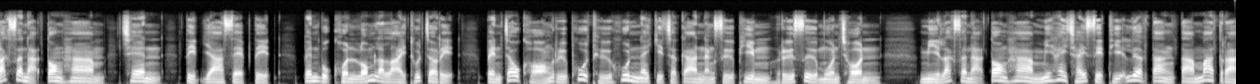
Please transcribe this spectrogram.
ลักษณะต้องห้าม เช่น ติดยาเสพติด เป็นบุคคลล้มละลายทุจริต เป็นเจ้าของหรือผู้ถือหุ้นในกิจการหนังสือพิมพ์ หรือสื่อมวลชน มีลักษณะต้องห้ามมิให้ใช้สิทธิเลือกตั้งตามมาตรา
